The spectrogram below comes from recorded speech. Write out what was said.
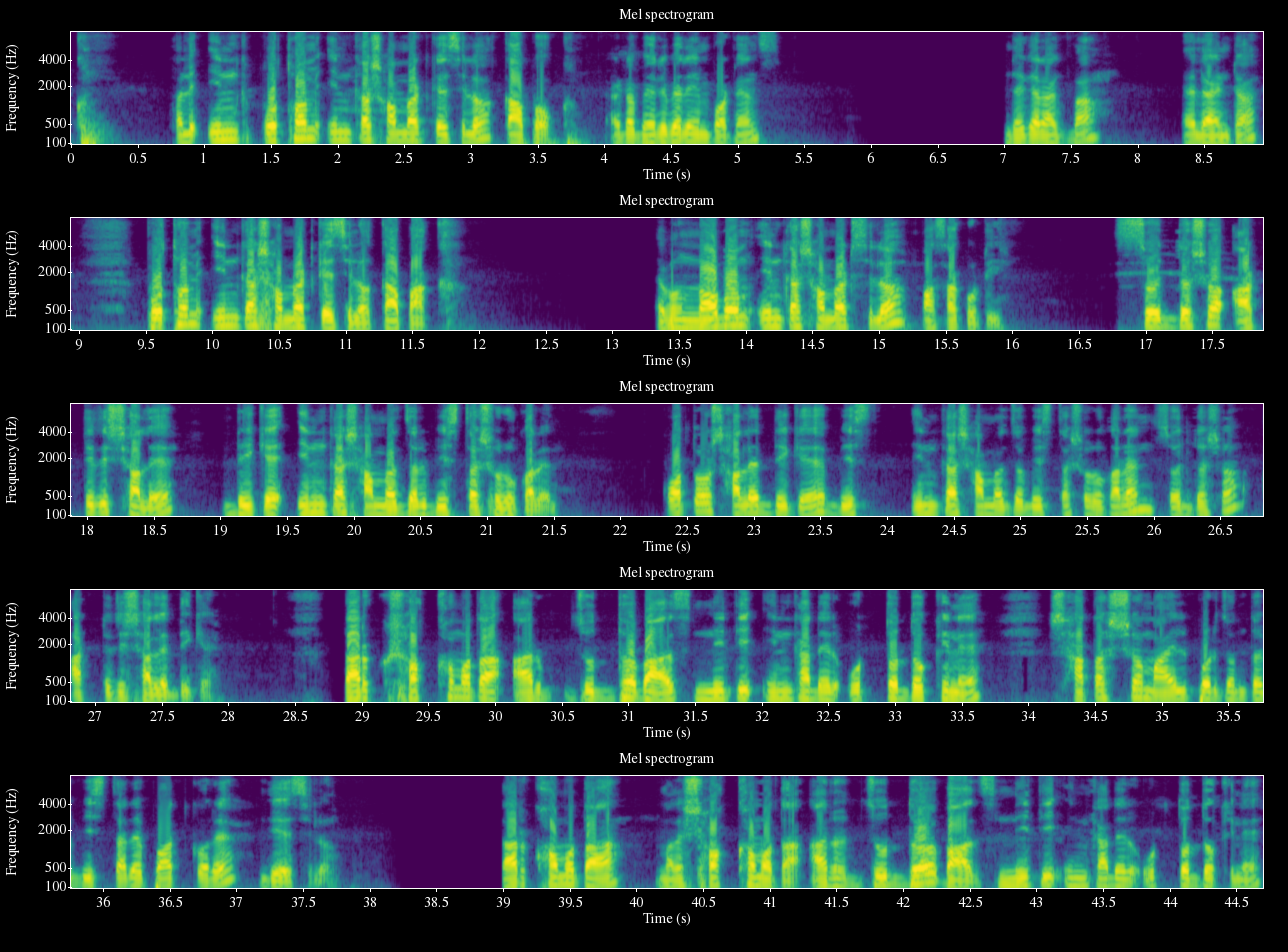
তাহলে ইন প্রথম ইনকা সম্রাট কে ছিল কাপক। এটা ভেরি ভেরি ইম্পর্টেন্স দেখে রাখবা এই লাইনটা। প্রথম ইনকা সম্রাট কে ছিল কাপাক এবং নবম ইনকা সম্রাট ছিল পাসাকুটি চোদ্দশো সালে দিকে ইনকা সাম্রাজ্যের বিস্তার শুরু করেন। কত সালের দিকে বিস ইনকা সাম্রাজ্য বিস্তার শুরু করেন? চোদ্দশো সালের দিকে। তার সক্ষমতা আর যুদ্ধবাজ নীতি ইনকাদের উত্তর দক্ষিণে সাতাশশো মাইল পর্যন্ত বিস্তারে পথ করে দিয়েছিল। তার ক্ষমতা মানে সক্ষমতা আর যুদ্ধবাজ নীতি ইনকাদের উত্তর দক্ষিণে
